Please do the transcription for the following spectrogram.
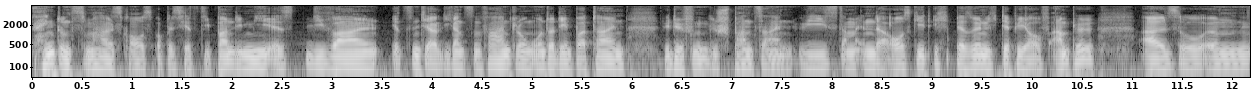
hängt uns zum Hals raus, ob es jetzt die Pandemie ist, die Wahlen, jetzt sind ja die ganzen Verhandlungen unter den Parteien. Wir dürfen gespannt sein, wie es am Ende ausgeht. Ich persönlich tippe ja auf Ampel, also ähm,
